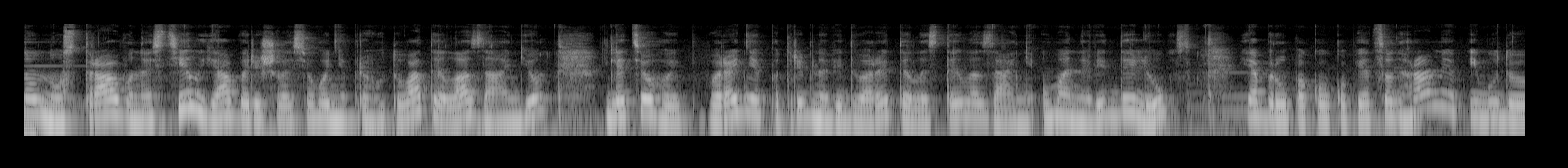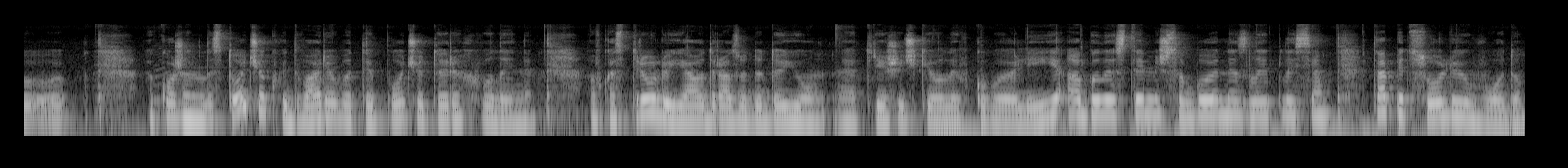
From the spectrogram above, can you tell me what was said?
Основну страву на стіл я вирішила сьогодні приготувати лазанью. Для цього попередньо потрібно відварити листи лазані. У мене від Deluxe. Я беру упаковку 500 грамів і буду е, кожен листочок відварювати по 4 хвилини. В кастрюлю я одразу додаю е, трішечки оливкової олії, аби листи між собою не злиплися, та підсолюю воду.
